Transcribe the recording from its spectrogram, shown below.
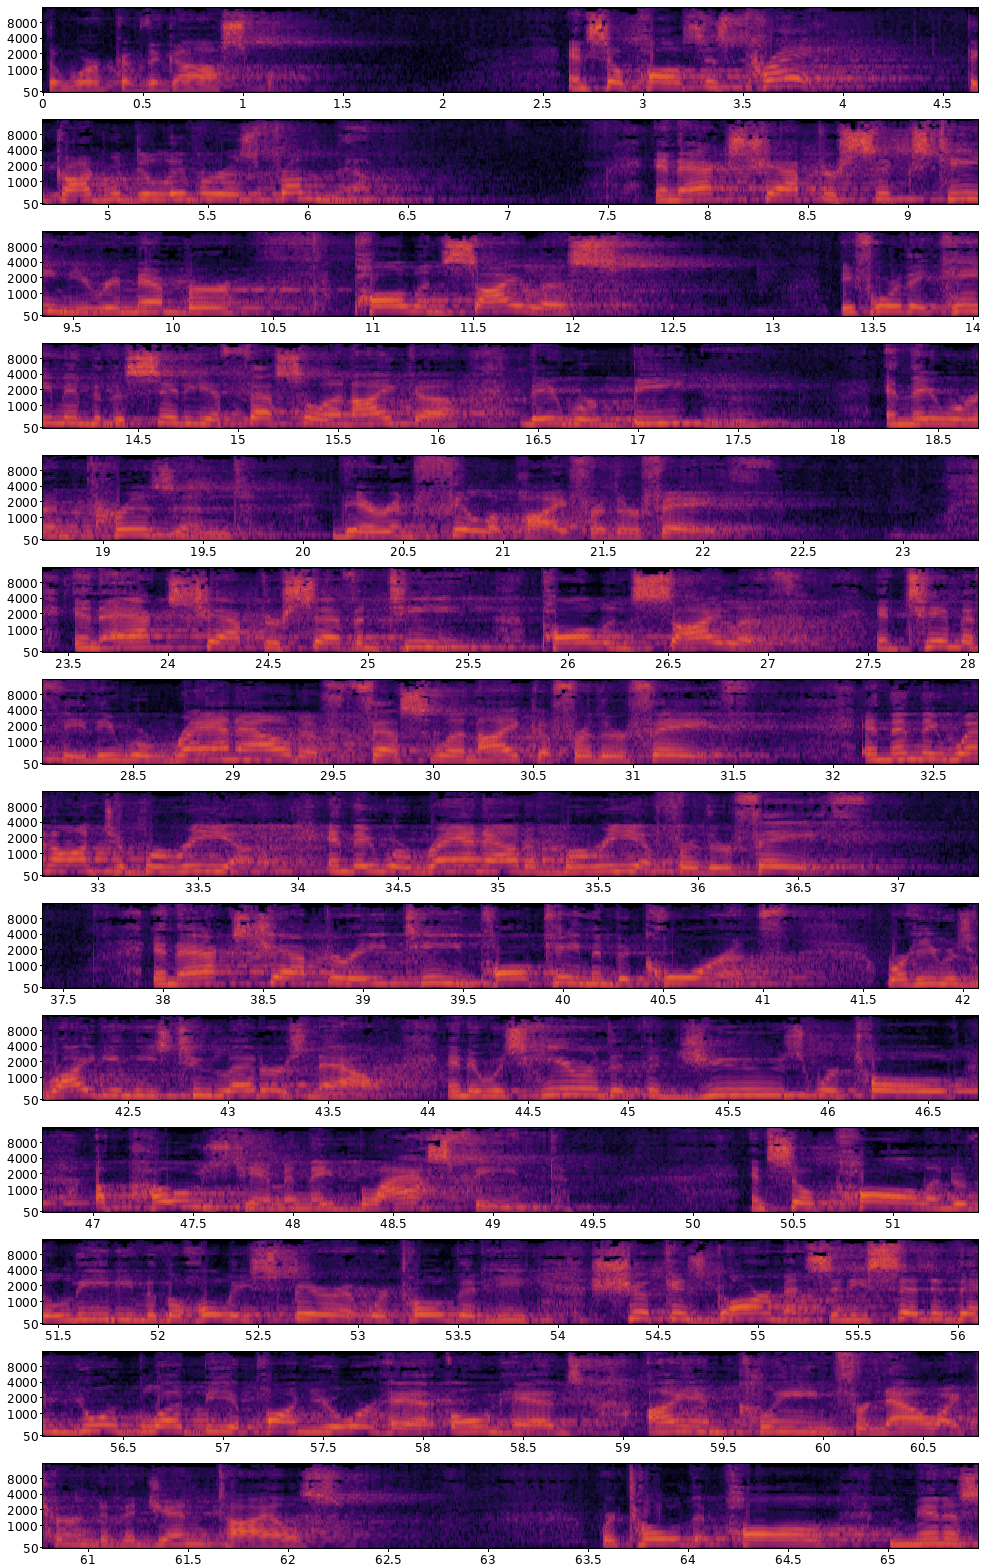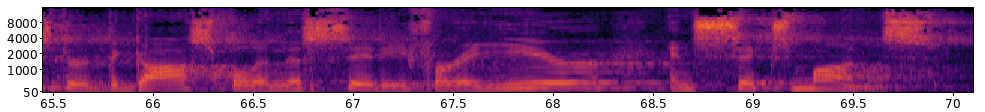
the work of the gospel. And so Paul says, pray that God would deliver us from them. In Acts chapter 16, you remember Paul and Silas, before they came into the city of Thessalonica, they were beaten and they were imprisoned there in Philippi for their faith. In Acts chapter 17, Paul and Silas and Timothy, they were ran out of Thessalonica for their faith. And then they went on to Berea and they were ran out of Berea for their faith. In Acts chapter 18, Paul came into Corinth where he was writing these two letters now. And it was here that the Jews were told opposed him and they blasphemed. And so, Paul, under the leading of the Holy Spirit, we're told that he shook his garments and he said to them, Your blood be upon your head, own heads. I am clean, for now I turn to the Gentiles. We're told that Paul ministered the gospel in this city for a year and six months.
